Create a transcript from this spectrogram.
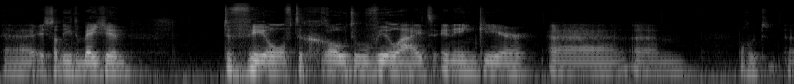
Eh, is dat niet een beetje te veel of te grote hoeveelheid in één keer? Eh, ehm, maar goed, eh,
